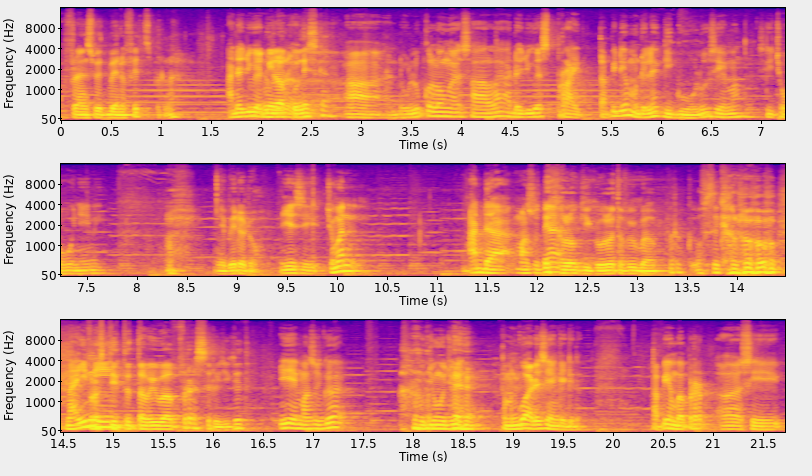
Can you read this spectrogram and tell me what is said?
friends with benefits pernah Ada juga Mila dulu. Kunis kan Ah, dulu kalau nggak salah ada juga Sprite. Tapi dia modelnya gigolo sih emang si cowoknya ini. ya beda dong Iya sih. Cuman ada maksudnya kalau gigolo tapi baper maksudnya kalau Nah, ini. prostitut tapi baper seru juga tuh Iya maksud gue ujung-ujungnya temen gue ada sih yang kayak gitu. Tapi yang baper eh, si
